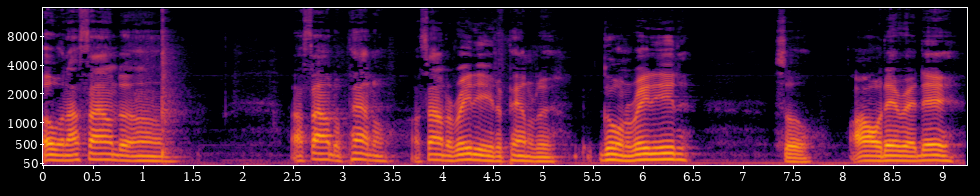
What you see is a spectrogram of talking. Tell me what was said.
Oh, and I found a um I found a panel. I found a radiator panel to go on the radiator. So all that right there,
